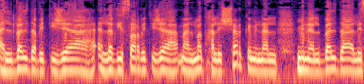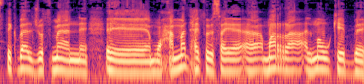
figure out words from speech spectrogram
البلدة باتجاه الذي صار باتجاه المدخل الشرقي من من البلدة لاستقبال جثمان آه، محمد حيث مر الموكب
